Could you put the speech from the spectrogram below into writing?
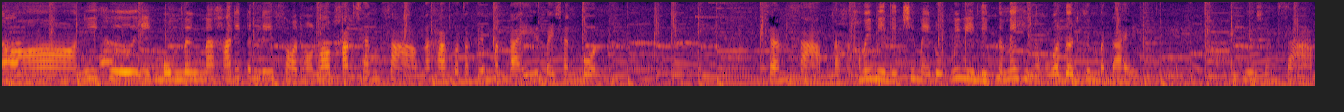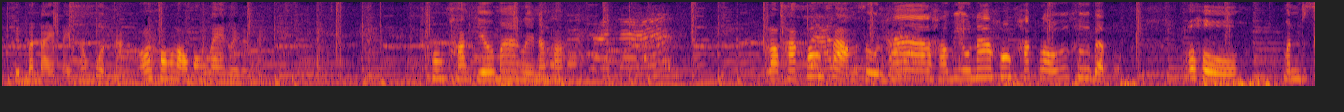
อ๋อ นี่คืออีกมุมหนึ่งนะคะ ที่เป็นรีสอร์ทของเราพักชั้น 3 นะคะ ก็จะขึ้นบันไดขึ้นไปชั้นบน ชั้น3นะคะเขาไม่มีลิฟต์ใช่ไหมลูกไม่มีลิฟต์นะไม่เห็นนะเพราะว่าเดินขึ้นบันไดนี่คือชั้น3ขึ้นบันไดไปข้างบนนะอ๋อห้องเราห้องแรกเลยนะเนี่ยห้องพักเยอะมากเลยนะคะ เราพักห้อง305นะคะวิวหน้าห้องพักเราก็คือแบบโอ้โห มันส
